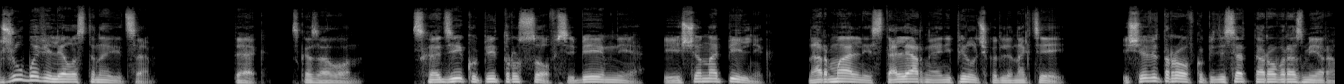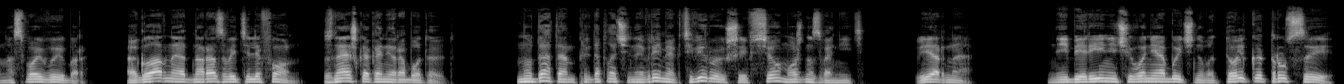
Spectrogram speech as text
Джуба велел остановиться. «Так», — сказал он, — «сходи купи трусов себе и мне, и еще напильник. Нормальный, столярный, а не пилочку для ногтей. Еще ветровку 52 размера, на свой выбор. А главное, одноразовый телефон. Знаешь, как они работают?» «Ну да, там предоплаченное время активируешь, и все, можно звонить». «Верно. Не бери ничего необычного, только трусы.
